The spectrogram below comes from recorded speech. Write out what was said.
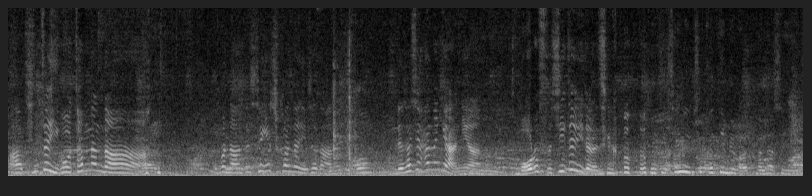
아, 진짜 이거 탐난다. 오빠 나한테 생일 축하한다는 인사도 안 해주고. 근데 사실 하는 게 아니야. 음. 멀었어, 시즌이잖아, 지금. 그렇게 생일 축하 때문에 마- 만났으니까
